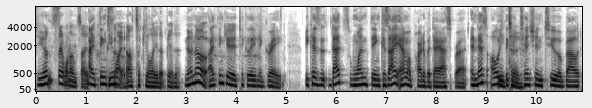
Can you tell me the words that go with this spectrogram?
Do you understand what I'm saying? I think you so. might articulate it better. No, no, I think you're articulating it great because that's one thing. Because I am a part of a diaspora, and that's always Me the too. contention too about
